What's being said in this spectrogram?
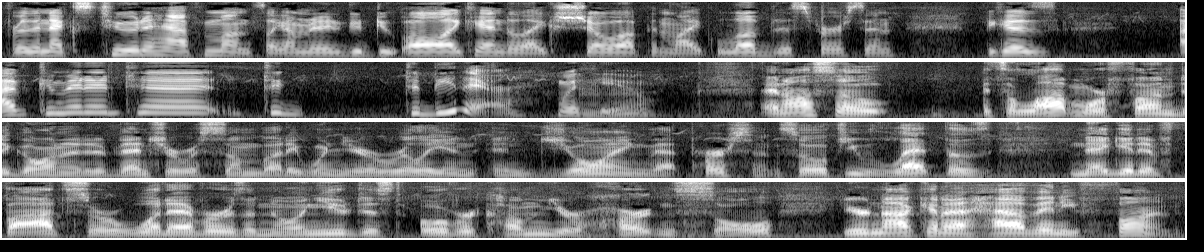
for the next two and a half months. Like I'm gonna do all I can to like show up and like love this person because I've committed to to to be there with you. Mm-hmm. And also, it's a lot more fun to go on an adventure with somebody when you're really en- enjoying that person. So if you let those negative thoughts or whatever is annoying you just overcome your heart and soul, you're not going to have any fun.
